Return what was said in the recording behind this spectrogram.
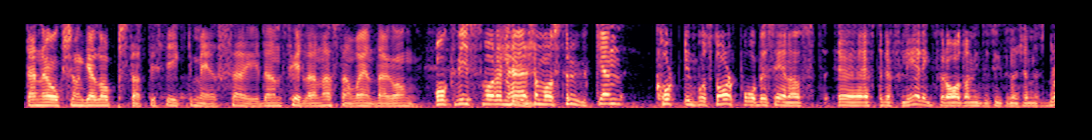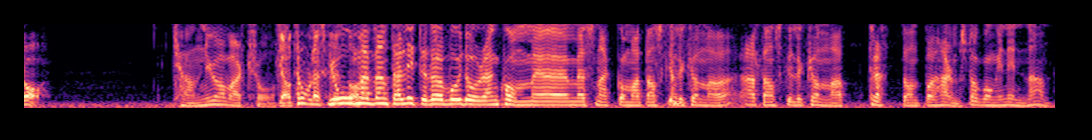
Den har också en galoppstatistik med sig. Den felar nästan varenda gång. Och visst var den här som var struken kort in på start på AB senast eh, efter defilering för Adrian inte tyckte den kändes bra. Kan ju ha varit så. Jag tror den skulle Jo, starta. men vänta lite. Det var ju då den kom med, med snack om att han skulle kunna att han skulle kunna 13 på Halmstad gången innan.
